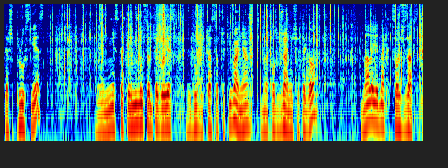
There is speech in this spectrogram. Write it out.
też plus jest. Y, Niestety minusem tego jest długi czas oczekiwania na podgrzanie się tego, no ale jednak coś za coś.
